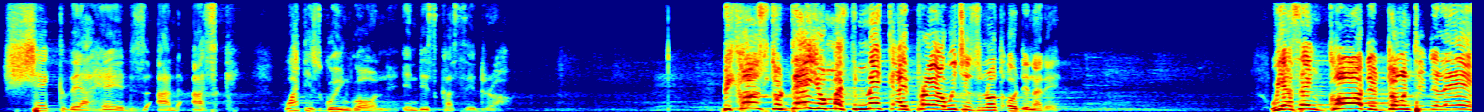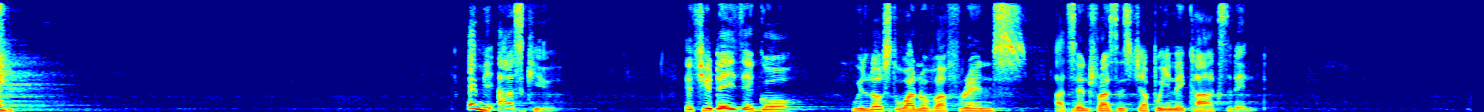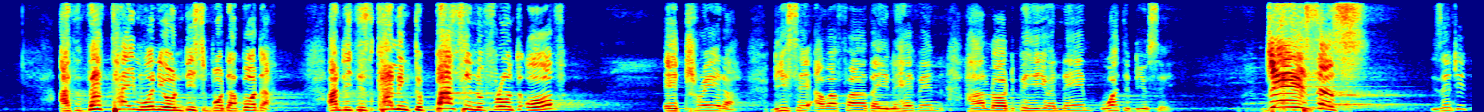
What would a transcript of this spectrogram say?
shake their heads and ask, What is going on in this cathedral? Because today you must make a prayer which is not ordinary. We are saying, God, don't delay. Let me ask you. A few days ago, we lost one of our friends at St. Francis Chapel in a car accident. At that time, when you're on this border border, and it is coming to pass in front of a trailer, do you say, Our Father in heaven, hallowed be your name? What do you say? Jesus! Isn't it?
